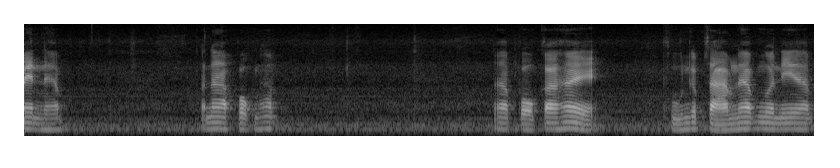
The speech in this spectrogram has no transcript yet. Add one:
ม่นๆนะครับก็หน้าปกนะครับ หน้าปกก็ให้ศูนย์กับสามนะครับงวดนี้นะครับ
